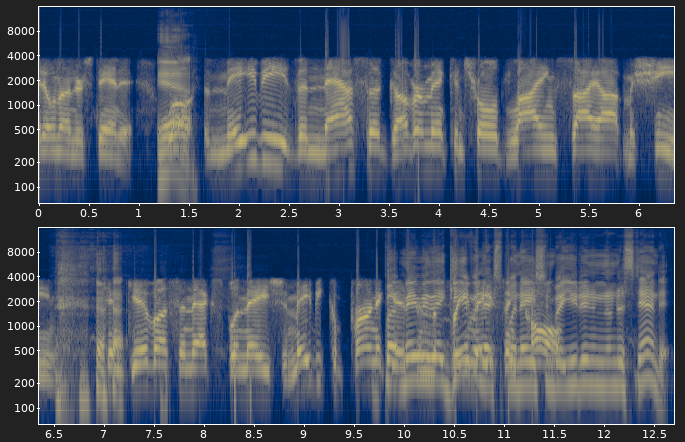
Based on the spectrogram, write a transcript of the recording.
don't understand it. Yeah. Well, maybe the NASA government controlled lying psyop machine can give us an explanation. Maybe Copernicus. But maybe and the they gave an explanation, but you didn't understand it.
